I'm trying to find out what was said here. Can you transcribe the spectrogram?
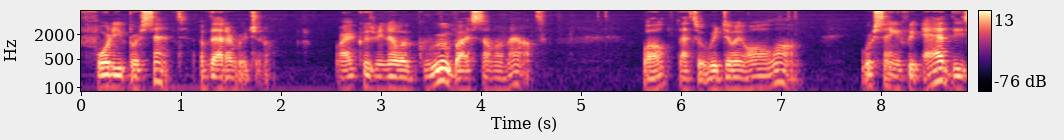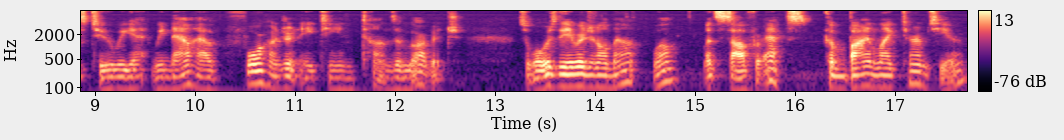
40% of that original, right? Because we know it grew by some amount. Well, that's what we're doing all along we're saying if we add these two, we get we now have 418 tons of garbage. So what was the original amount? Well, let's solve for x. Combine like terms here.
